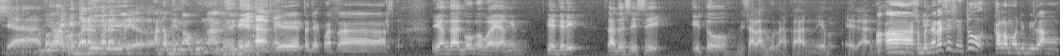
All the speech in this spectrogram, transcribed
ya bahwa Biar ini barang-barang real. ada Ya. bunga-bunga di sini Iya, kayak gitu Jack Waters Ya enggak, gue ngebayangin. Ya jadi satu sisi itu disalahgunakan ya ya kan Ah, sebenarnya sih itu kalau mau dibilang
